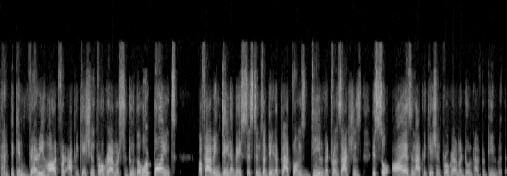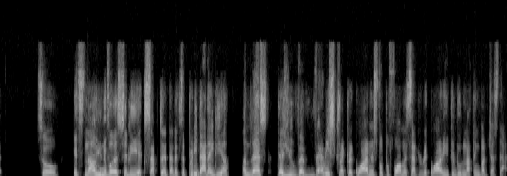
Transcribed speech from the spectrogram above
that became very hard for application programmers to do. The whole point of having database systems or data platforms deal with transactions is so I, as an application programmer, don't have to deal with it. So it's now universally accepted that it's a pretty bad idea unless that you have very strict requirements for performance that require you to do nothing but just that.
